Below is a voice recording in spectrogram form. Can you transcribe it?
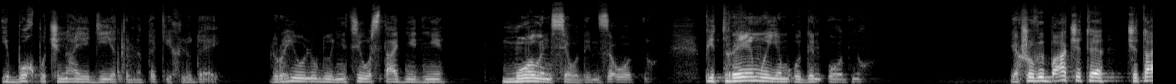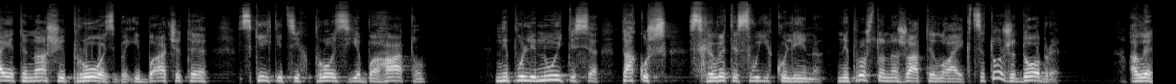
І Бог починає діяти на таких людей. Дорогі улюблені, ці останні дні молимося один за одного, підтримуємо один одного. Якщо ви бачите, читаєте наші просьби і бачите, скільки цих просьб є багато, не полінуйтеся також схилити свої коліна, не просто нажати лайк, це теж добре. Але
